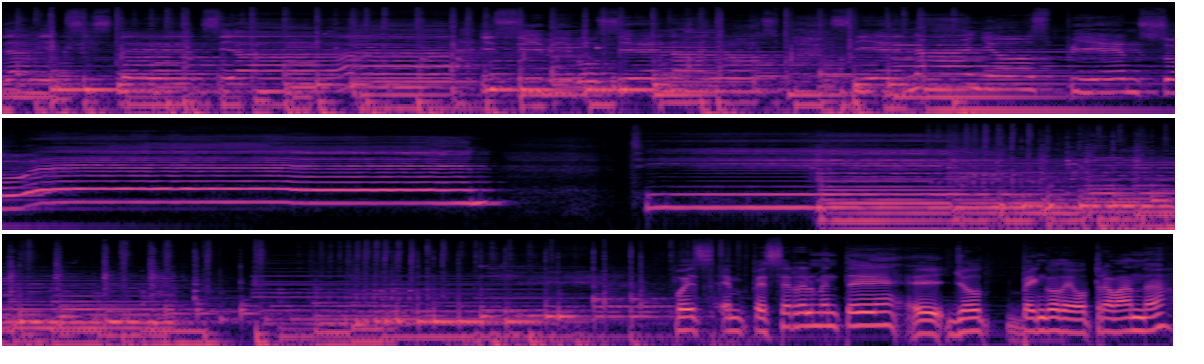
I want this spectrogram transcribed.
unida a mi existencia. Y si vivo cien años, cien años pienso en ti. Pues empecé realmente, eh, yo vengo de otra banda,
